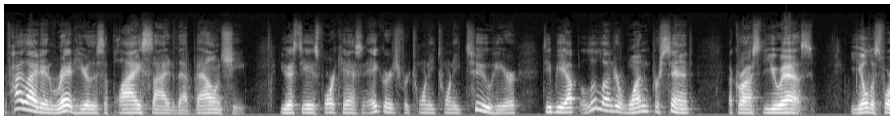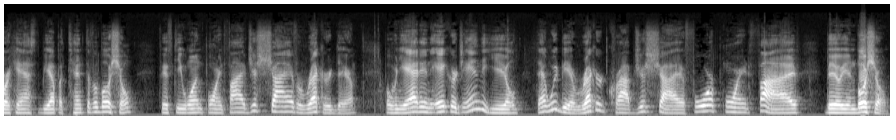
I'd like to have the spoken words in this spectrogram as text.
I've highlighted in red here the supply side of that balance sheet. USDA is forecasting acreage for 2022 here to be up a little under 1% across the U.S. Yield is forecast to be up a tenth of a bushel, 51.5, just shy of a record there. But when you add in the acreage and the yield, that would be a record crop just shy of 4.5 billion bushel.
